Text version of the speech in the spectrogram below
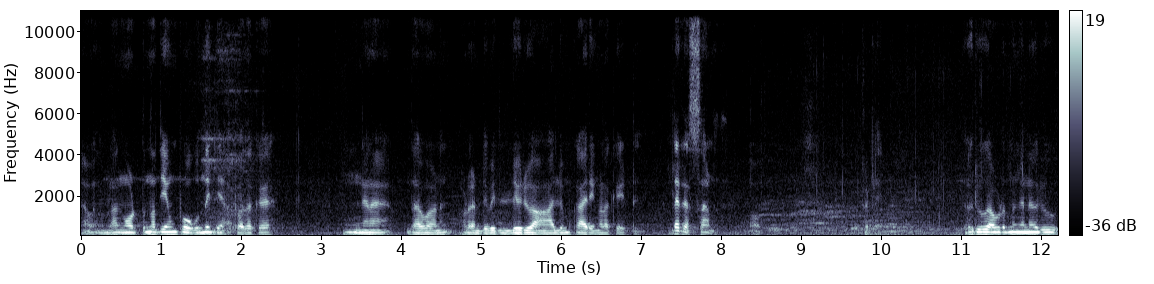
നമ്മൾ അങ്ങോട്ടൊന്നും അധികം പോകുന്നില്ല. അപ്പോൾ അതൊക്കെ ഇങ്ങനെ ഇതാവാണ്. അവിടെ ഉണ്ട് വലിയൊരു ആലും കാര്യങ്ങളൊക്കെ ആയിട്ട് നല്ല രസമാണ് ഒരു അവിടെ നിന്ന് ഇങ്ങനെ ഒരു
